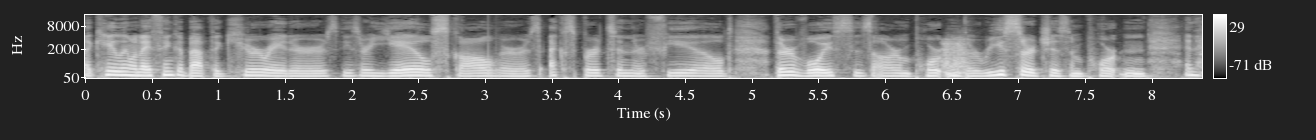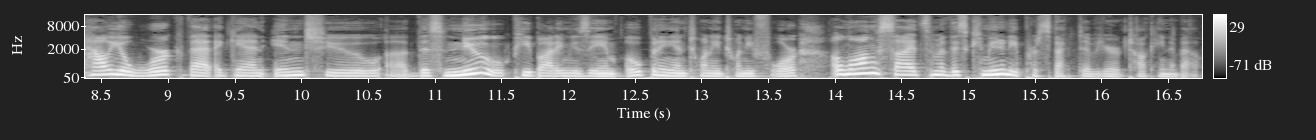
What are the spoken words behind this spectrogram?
Uh, Kaylin, when I think about the curators, these are Yale scholars, experts in their field. Their voices are important. Their research is important. And how you work that again into uh, this new Peabody Museum opening in 2024 alongside some of this community perspective you're talking about.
